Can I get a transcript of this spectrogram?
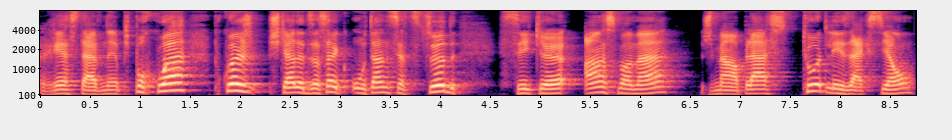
reste à venir. Puis pourquoi, pourquoi je, je suis capable de dire ça avec autant de certitude, c'est que en ce moment, je mets en place toutes les actions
